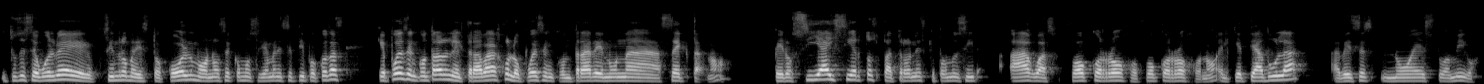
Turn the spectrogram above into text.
Entonces se vuelve síndrome de Estocolmo, no sé cómo se llaman ese tipo de cosas, que puedes encontrar en el trabajo, lo puedes encontrar en una secta, ¿no? Pero sí hay ciertos patrones que podemos decir, aguas, foco rojo, foco rojo, ¿no? El que te adula a veces no es tu amigo.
